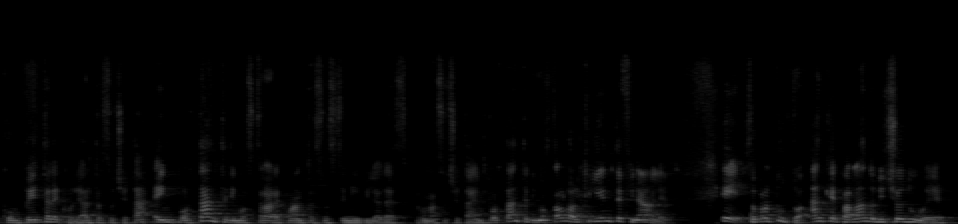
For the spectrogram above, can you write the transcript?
competere con le altre società. È importante dimostrare quanto è sostenibile adesso per una società, è importante dimostrarlo al cliente finale. E soprattutto, anche parlando di CO2,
